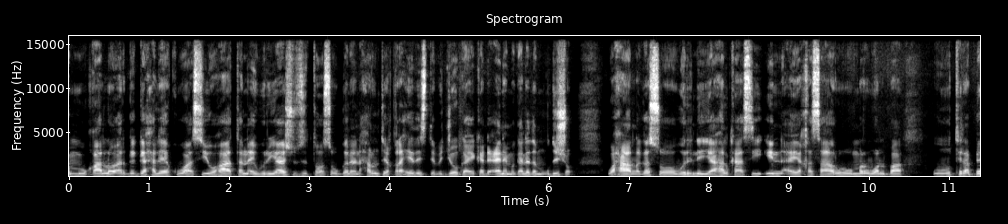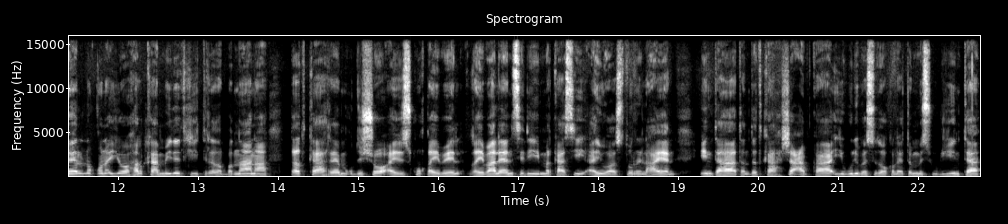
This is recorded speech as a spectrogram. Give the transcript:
muuqaalo argagaxa leh kuwaasi oo haatan ay wariyaashu si toosa u galeen xaruntii qaraxyada isdabajooga ay ka dhaceen ee magaalada muqdisho. Waxaa laga soo warinayaa halkaasi in ay khasaaruhu mar walba uu tirabeel noqonayo halka meydadkii tirada badnaana dadka reer muqdisho ay isku qaybaaleen sidii markaasi ay u asturi lahaayeen inta haatan dadka shacabka iyo weliba sidoo kaleeto mas'uuliyiinta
